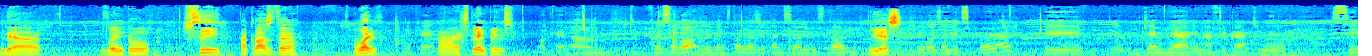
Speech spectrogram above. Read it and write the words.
They are going to see across the world. Okay. Uh, explain, please. Okay. Um, first of all, Livingstone, as you can see on this stone, Yes. he was an explorer. He he came here in Africa to see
